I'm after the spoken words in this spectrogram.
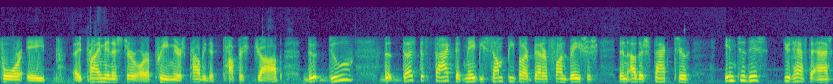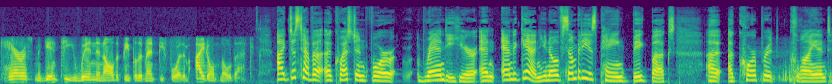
for a, a prime minister or a premier is probably the toughest job. Do, do the, does the fact that maybe some people are better fundraisers than others factor into this? You'd have to ask Harris, McGuinty, Wynne, and all the people that went before them. I don't know that. I just have a, a question for Randy here, and and again, you know, if somebody is paying big bucks, uh, a corporate client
